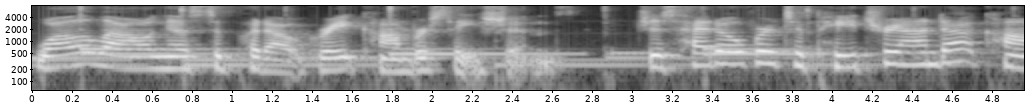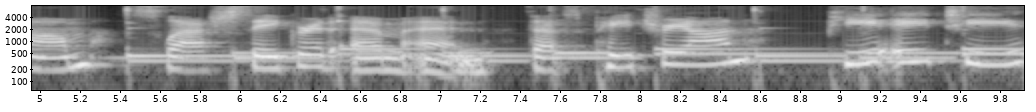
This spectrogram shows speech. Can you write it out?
while allowing us to put out great conversations. Just head over to patreon.com slash sacredmn. That's Patreon, P-A-T-R-E-O-N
